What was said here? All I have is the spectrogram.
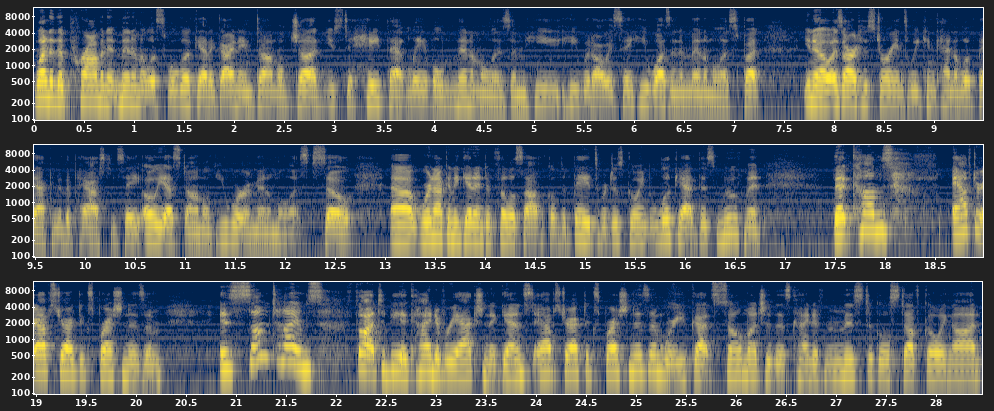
one of the prominent minimalists we'll look at, a guy named Donald Judd, used to hate that label minimalism. He, he would always say he wasn't a minimalist. But you know, as art historians, we can kind of look back into the past and say, oh, yes, Donald, you were a minimalist. So uh, we're not going to get into philosophical debates. We're just going to look at this movement that comes after abstract expressionism, is sometimes thought to be a kind of reaction against abstract expressionism, where you've got so much of this kind of mystical stuff going on.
